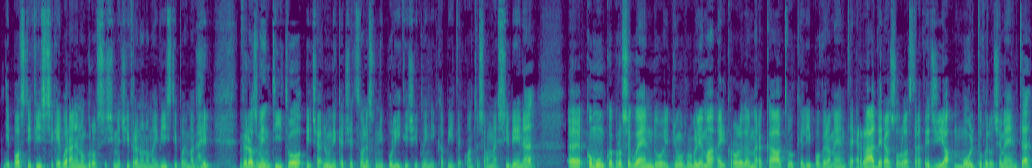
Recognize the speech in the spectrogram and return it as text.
dei posti fissi che guadagnano grossissime cifre non ho mai visti, poi magari verrò smentito, cioè l'unica eccezione sono i politici, quindi capite quanto siamo messi bene. Eh, comunque, proseguendo, il primo problema è il crollo del mercato, che lì può veramente radere solo la strategia molto velocemente,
